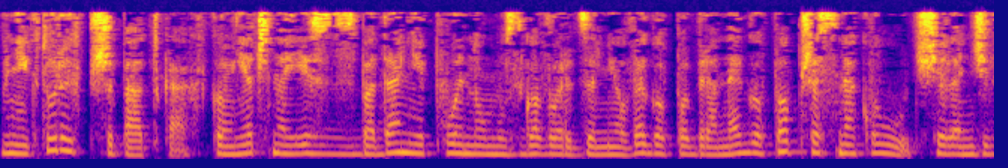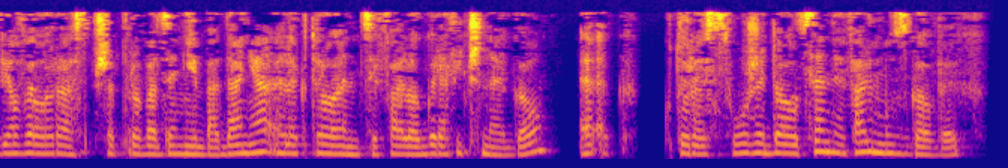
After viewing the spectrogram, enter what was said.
W niektórych przypadkach konieczne jest zbadanie płynu mózgowo-rdzeniowego pobranego poprzez nakłucie lędźwiowe oraz przeprowadzenie badania elektroencefalograficznego, EEG, które służy do oceny fal mózgowych.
